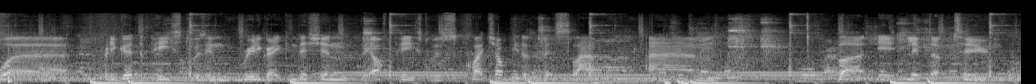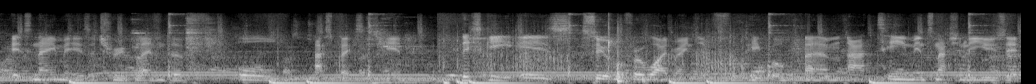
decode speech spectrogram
were pretty good. The piste was in really great condition. The off-piste was quite choppy. There was a bit of slab. Um, it lived up to its name. It is a true blend of all aspects of skiing. This ski is suitable for a wide range of people. Um, our team internationally use it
